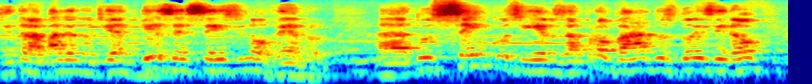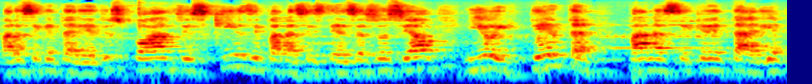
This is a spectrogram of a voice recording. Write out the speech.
de trabalho no dia 16 de novembro. Ah, dos 100 cozinheiros aprovados, dois irão para a Secretaria de Esportes, 15 para a Assistência Social e 80 para a Secretaria.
